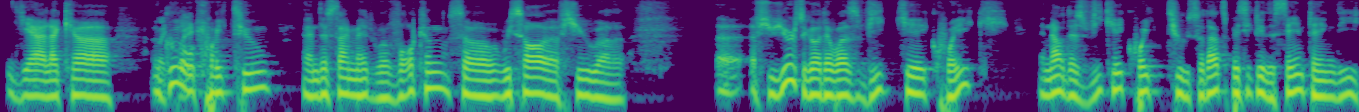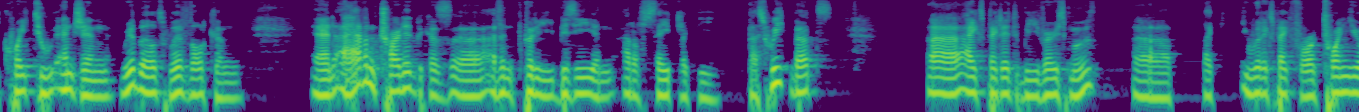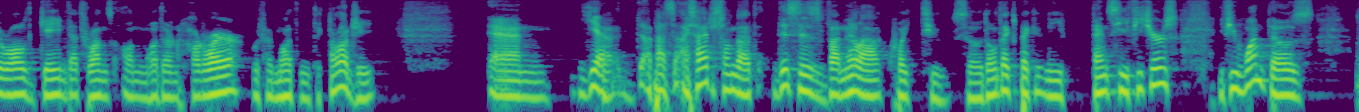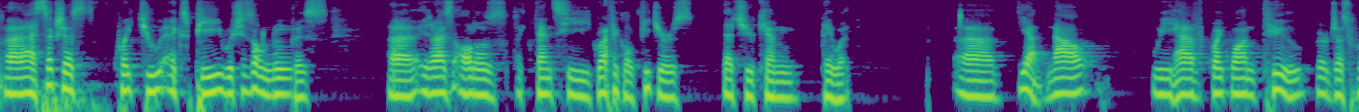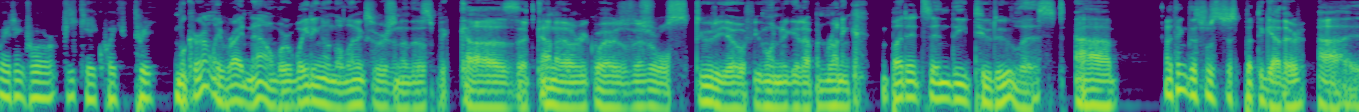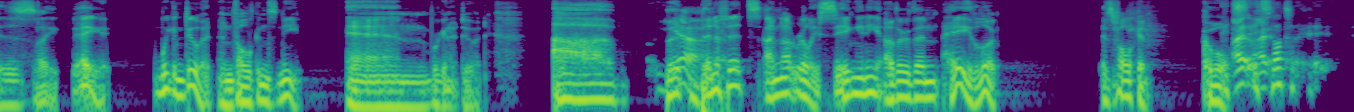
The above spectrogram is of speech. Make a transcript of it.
Yeah, like uh, a Like good old Quake. Quake 2, and this time it was Vulkan. So we saw a few uh, uh, a few years ago there was VK Quake, and now there's VK Quake 2. So that's basically the same thing, the Quake 2 engine rebuilt with Vulkan. And I haven't tried it because uh, I've been pretty busy and out of state like the past week, but uh, I expect it to be very smooth. Uh, like you would expect for a 20 year old game that runs on modern hardware with a modern technology. And yeah, aside from that, this is vanilla Quake 2. So don't expect any fancy features. If you want those, uh, I suggest Quake 2 XP, which is on Lupus. Uh, it has all those like fancy graphical features that you can play with. Uh, yeah, now we have Quake 1, 2. We're just waiting for VK Quake 3. Well, currently, right now, we're waiting on the Linux version of this because it kind of requires Visual Studio if you wanted to get up and running. But it's in the to-do list. Uh, I think this was just put together uh, is like, hey, we can do it, and Vulkan's neat, and we're gonna do it. Uh, but yeah. benefits, I'm not really seeing any other than hey, look, it's Vulkan, cool. It's, I- it's I- not.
